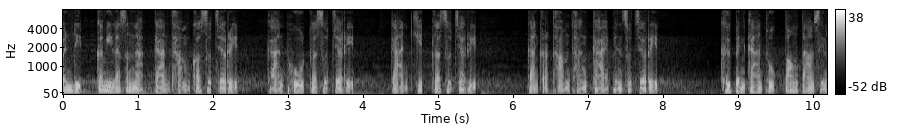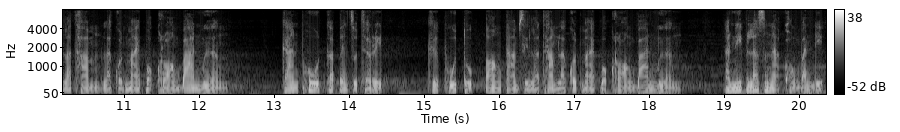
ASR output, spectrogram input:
บัณฑิตก็มีลักษณะการทำก็สุจริต การพูดก็สุจริต การคิดก็สุจริต การกระทำทางกายเป็นสุจริต คือเป็นการถูกต้องตามศีลธรรมและกฎหมายปกครองบ้านเมือง การพูดก็เป็นสุจริต คือพูดถูกต้องตามศีลธรรมและกฎหมายปกครองบ้านเมือง อันนี้เป็นลักษณะของบัณฑิต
